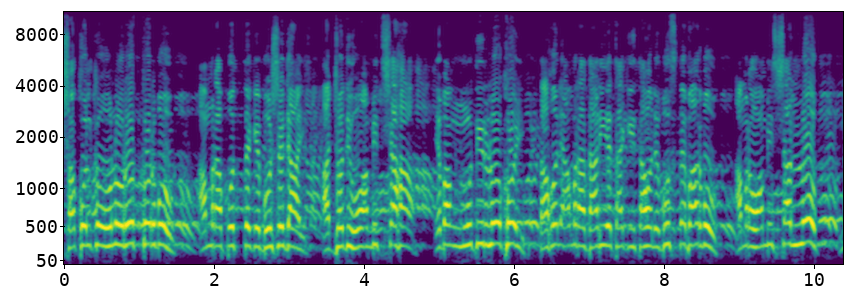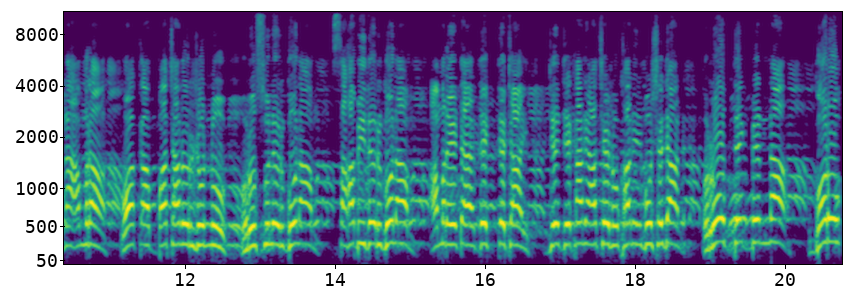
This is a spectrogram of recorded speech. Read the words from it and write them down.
সকলকে অনুরোধ করব। আমরা প্রত্যেকে বসে যাই। আর যদি ও অমিত শাহ এবং মোদির লোক হই, তাহলে আমরা দাঁড়িয়ে থাকি, তাহলে বুঝতে পারব আমরা অমিত শাহর লোক না আমরা ওয়াকাব বাঁচানোর জন্য রসুলের গোলাম, সাহাবিদের গোলাম। আমরা এটা দেখতে চাই যে যেখানে আছেন ওখানেই বসে যান। রোদ দেখবেন না, গরম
